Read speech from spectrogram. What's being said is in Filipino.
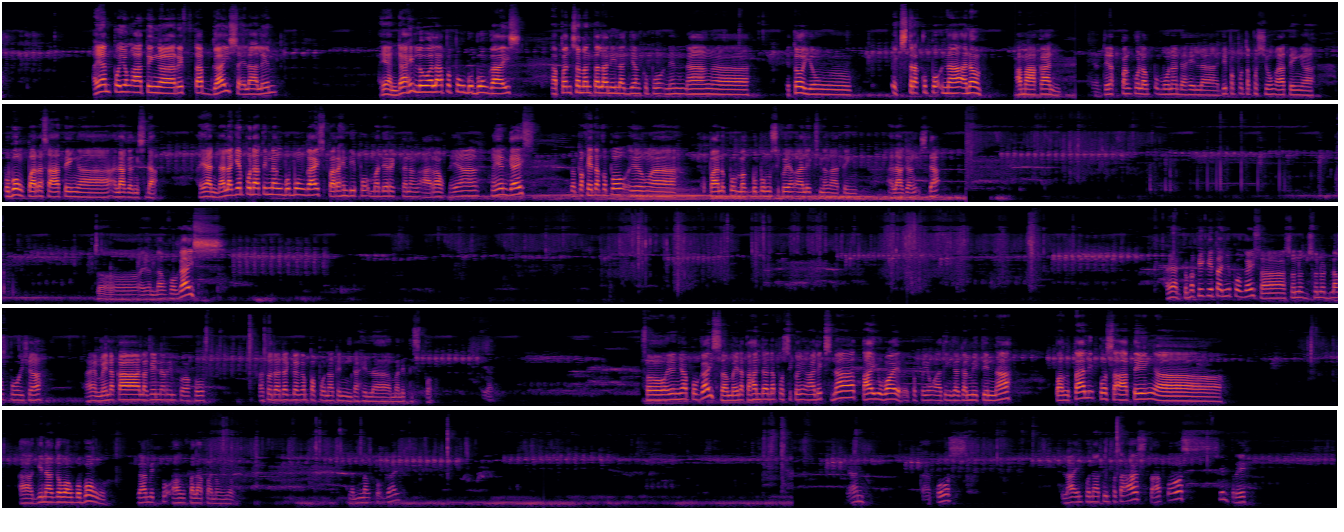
Ayan po yung ating ah, reef tub guys sa ilalim. Ayan, dahil wala pa pong bubong guys, uh, pansamantala nilagyan ko po ng ah, ito yung extra ko po na ano, amakan. Ayan, tinakpan ko lang po muna dahil ah, di pa po tapos yung ating ah, bubong para sa ating ah, alagang isda. Ayan, lalagyan po natin ng bubong guys para hindi po madirekta ng araw. Kaya ngayon guys, papakita ko po yung ah, paano po magbubong si Kuyang Alex ng ating alagang isda. So, ayan lang po guys. Ayan, kung makikita nyo po guys, ah, sunod-sunod lang po siya. Ayan, may nakalagay na rin po ako. Kaso dadagdagan pa po natin dahil ah, manipis po. Ayan. So, ayan nga po guys, ah, may nakahanda na po si Kuya Alex na tie wire. Ito po yung ating gagamitin na pangtali po sa ating ah, ah, ginagawang bubong. Gamit po ang palapanong nyo. Yan lang po guys. Yan. Tapos, hilain po natin pataas. Tapos, siyempre,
